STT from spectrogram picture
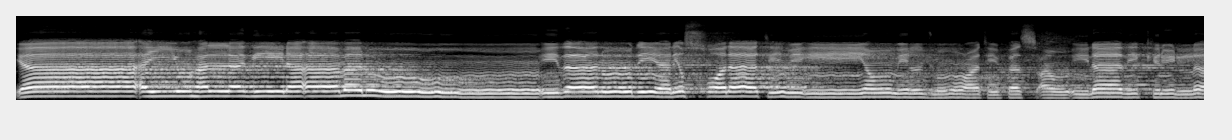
يا ايها الذين امنوا نودي للصلاه من يوم الجمعه فاسعوا إلى ذكر الله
